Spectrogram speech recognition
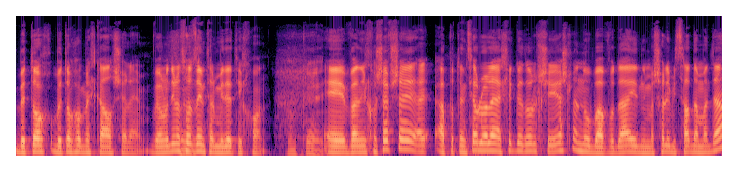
בתוך, בתוך המחקר שלהם. והם לומדים לעשות את זה עם תלמידי תיכון. אוקיי. אה, ואני חושב שהפוטנציאל אולי הכי גדול שיש לנו בעבודה, למשל עם משרד המדע,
